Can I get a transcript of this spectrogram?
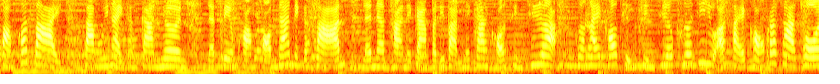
ความเข้าใจ สร้างวินัยทางการเงิน และเตรียมความพร้อมด้านเอกสาร และแนวทางในการปฏิบัติในการขอสินเชื่อ เพื่อให้เข้าถึงสินเชื่อเพื่อที่อยู่อาศัยของประชาชน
